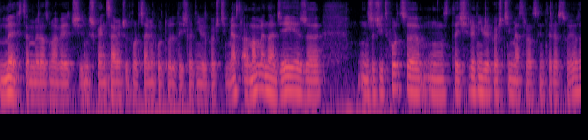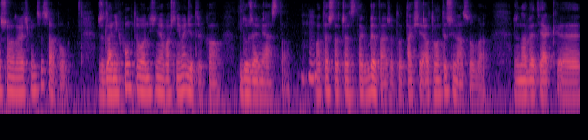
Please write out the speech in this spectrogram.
my chcemy rozmawiać z mieszkańcami czy twórcami kultury tej średniej wielkości miast, ale mamy nadzieję, że, że ci twórcy mm, z tej średniej wielkości miast, które nas interesują, zaczną rozmawiać między sobą. Że dla nich punktem odniesienia właśnie nie będzie tylko duże miasto, mhm. bo też to często tak bywa, że to tak się automatycznie nasuwa, że nawet jak e,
